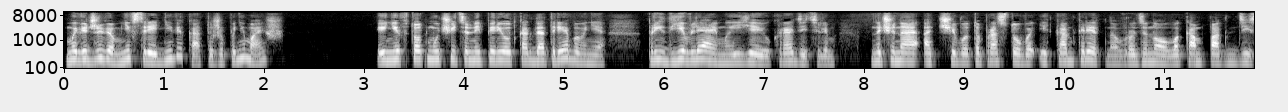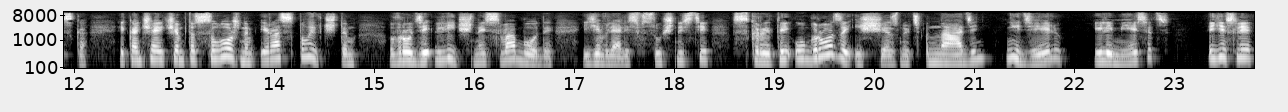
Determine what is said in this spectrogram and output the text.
Мы ведь живем не в средние века, ты же понимаешь. И не в тот мучительный период, когда требования, предъявляемые ею к родителям, начиная от чего-то простого и конкретного, вроде нового компакт-диска, и кончая чем-то сложным и расплывчатым, вроде личной свободы, являлись в сущности скрытой угрозой исчезнуть на день, неделю или месяц, если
